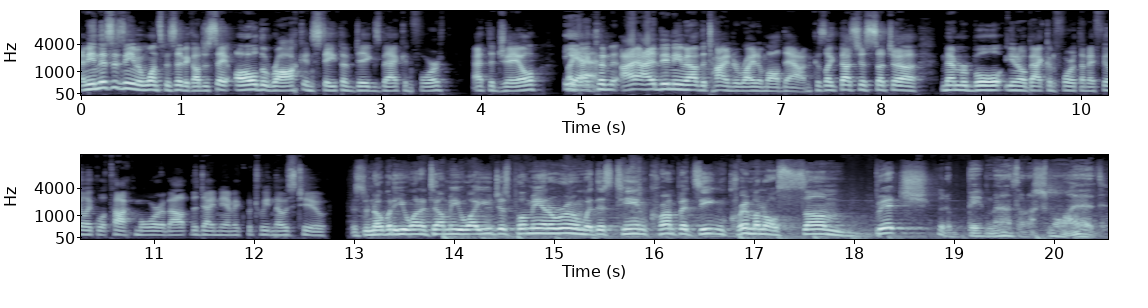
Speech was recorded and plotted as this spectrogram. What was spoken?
I mean, this isn't even one specific. I'll just say all the Rock and Statham digs back and forth at the jail. Like yeah. I couldn't, I, I didn't even have the time to write them all down because like that's just such a memorable, you know, back and forth. And I feel like we'll talk more about the dynamic between those two. Mr. Nobody, you want to tell me why you just put me in a room with this tea and crumpets eating criminal, some bitch? You got a big mouth on a small head.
